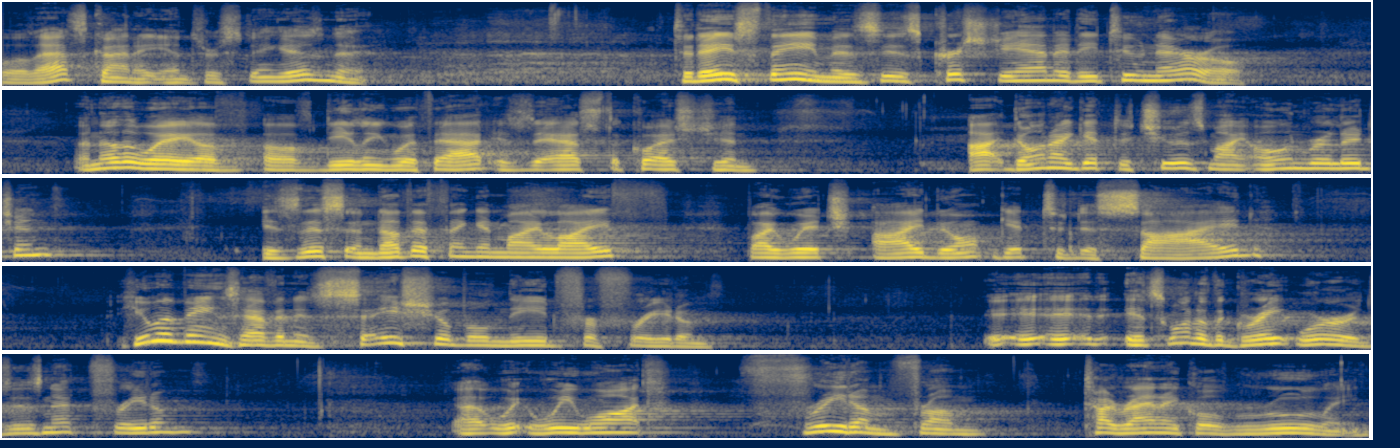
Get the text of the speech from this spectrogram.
Well, that's kind of interesting, isn't it? Today's theme is Is Christianity too narrow? Another way of, of dealing with that is to ask the question I, Don't I get to choose my own religion? Is this another thing in my life by which I don't get to decide? Human beings have an insatiable need for freedom. It, it, it's one of the great words, isn't it? Freedom. Uh, we, we want freedom from tyrannical ruling.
